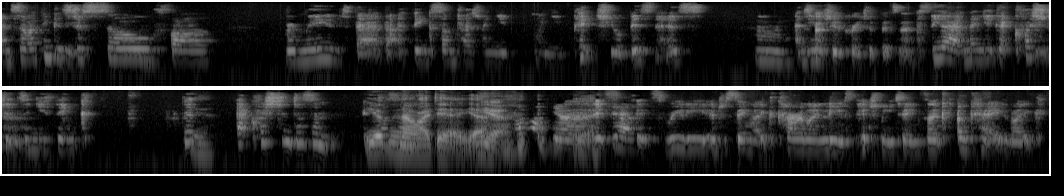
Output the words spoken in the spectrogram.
And so I think it's just so far removed there that I think sometimes when you when you pitch your business, Mm, And you- especially a creative business. yeah, and then you get questions Yeah. and you think, but Yeah. that question doesn't. You have doesn't- no idea. Yeah. yeah. Oh, Yeah, Yeah. it's Yeah. it's really interesting. Like Caroline leaves pitch meetings, like okay, like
